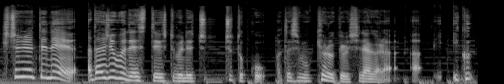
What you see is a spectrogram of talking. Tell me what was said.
人によってね、あ、大丈夫ですっていう人もね、ちょ、ちょっとこう、私もキョロキョロしながら、あ、行く？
